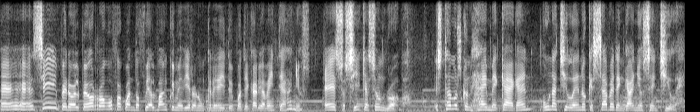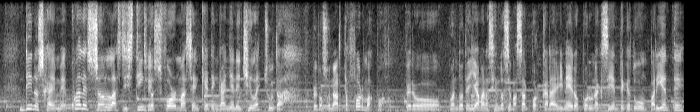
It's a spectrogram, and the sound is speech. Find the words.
Eh, sí, pero el peor robo fue cuando fui al banco y me dieron un crédito hipotecario a 20 años. Eso sí que es un robo. Estamos con Jaime Kagan, una chileno que sabe de engaños en Chile. Dinos, Jaime, ¿cuáles son las distintas formas en que te engañan en Chile? Chuta, pero son hartas formas, po. Pero cuando te llaman haciéndose pasar por carabineros por un accidente que tuvo un pariente,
